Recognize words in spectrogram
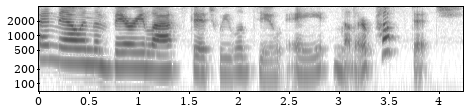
And now in the very last stitch, we will do a, another puff stitch.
